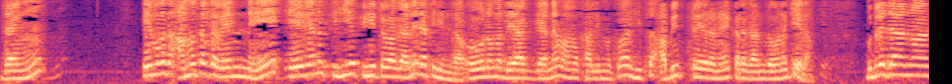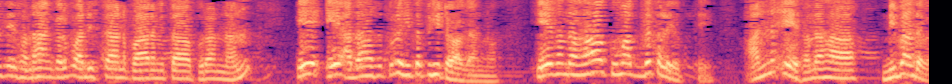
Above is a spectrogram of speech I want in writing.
දැන් ඒ මොකද අමතක වෙන්නේ ඒ ගැන සිහිය පිහිටව ගන්නේ නැති හින්දා. ඕනම දෙයක් ගැන මම කලින්ම කිව්වා හිත අභිප්‍රේරණය කරගන්න ඕන කියලා. බුදුරජාණන් වහන්සේ සඳහන් කරපු අදිෂ්ඨාන පාරමිතාව පුරන්නන් ඒ ඒ අදහස තුළ හිත පිහිටවා ගන්නවා. ඒ සඳහා කුමක්ද කළ යුත්තේ? අන්න ඒ සඳහා නිබඳව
